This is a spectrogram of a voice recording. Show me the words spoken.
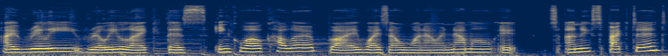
I really, really like this Inkwell color by Owl One Hour Enamel. It's unexpected,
